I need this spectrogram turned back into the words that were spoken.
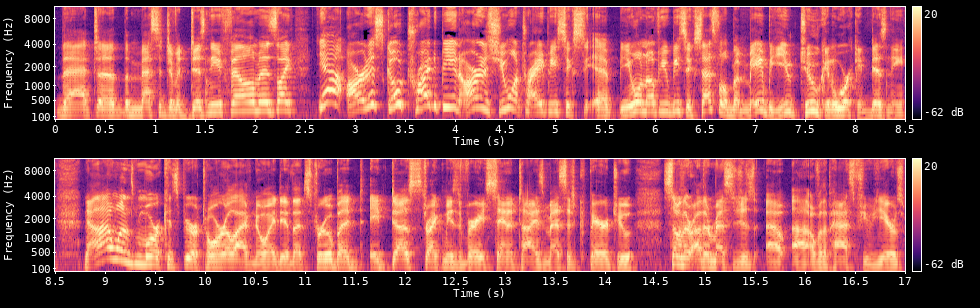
that uh, the message of a Disney film is like, yeah, artists, go try to be an artist. You won't try to be uh, you won't know if you'll be successful, but maybe you too can work at Disney. Now that one's more conspiratorial. I have no idea if that's true, but it, it does strike me as a very sanitized message compared to some of their other messages out, uh, over the past few years.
